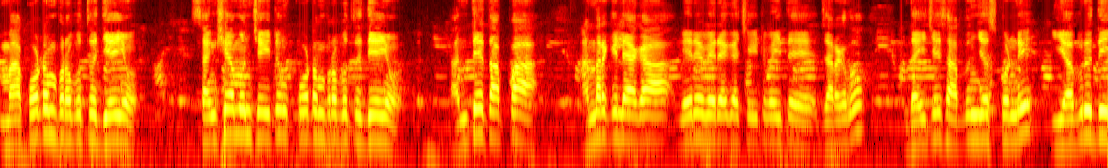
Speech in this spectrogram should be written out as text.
మా కూటమి ప్రభుత్వ ధ్యేయం. సంక్షేమం చేయటం కూటమి ప్రభుత్వ ధ్యేయం. అంతే తప్ప అందరికీ లేక వేరే వేరేగా చేయటం అయితే జరగదు. దయచేసి అర్థం చేసుకోండి. ఈ అభివృద్ధి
